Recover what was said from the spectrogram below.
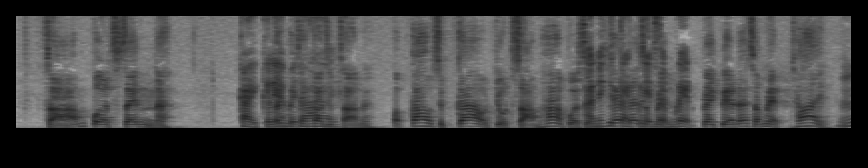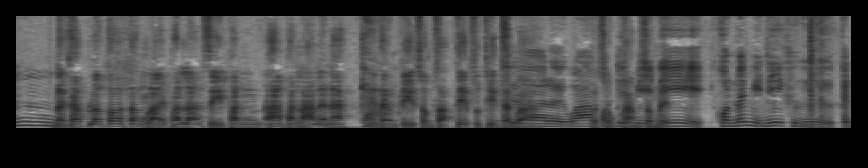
93เปอร์เซ็นต์นะ ไก่เกลี่ยเอ้ยไปไม่ใช่ได้93นะ99.35เปอร์เซ็นต์อันนี้คือไกลเกลี่ยสำเร็จ ไกลเกลี่ยได้สำเร็จใช่อืม นะครับ แล้วก็ตั้งหลายพันล้านสี่พันห้าพันล้านเลยนะค่ะ ที่ท่านรัฐมนตรีสมศักดิ์เทพสุทินท่านเชื่ว่าอเลยว่าประคสนบที่ความมีสำหเร็จ นี้ คนไม่มีหนี้คือเป็น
